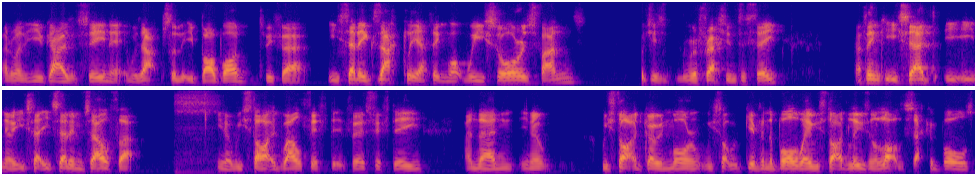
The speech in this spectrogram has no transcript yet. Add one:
I don't know whether you guys have seen it. It was absolutely bob on. To be fair, he said exactly, I think, what we saw as fans, which is refreshing to see. I think he said, he, you know, he said he said himself that, you know, we started well 50, first fifteen, and then you know we started going more. We started giving the ball away. We started losing a lot of the second balls.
